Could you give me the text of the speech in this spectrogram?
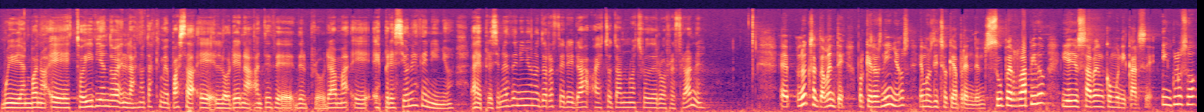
Muy bien, bueno, eh, estoy viendo en las notas que me pasa eh, Lorena antes del programa, expresiones de niños. Las expresiones de niños no te referirás a esto tan nuestro de los refranes. Eh, no exactamente, porque los niños hemos dicho que aprenden súper rápido y ellos saben comunicarse. Incluso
